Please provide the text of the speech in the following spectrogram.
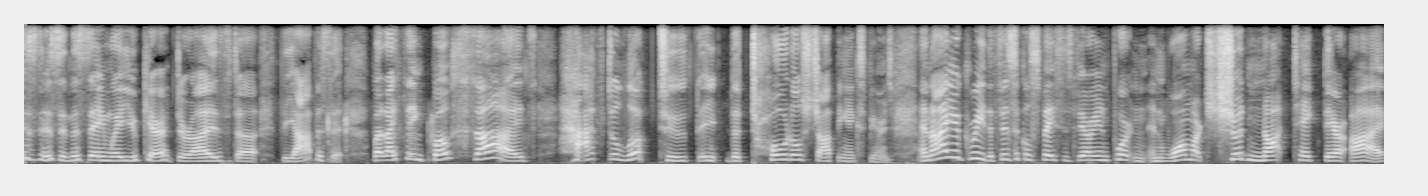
business in the same way you characterized uh, the opposite. But I think both sides have to look to the the total shopping experience, and I agree the physical space is very important, and Walmart should not take their eye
